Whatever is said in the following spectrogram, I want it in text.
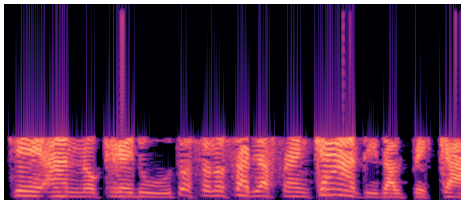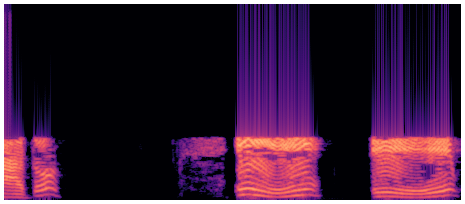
che hanno creduto sono stati affrancati dal peccato e, e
